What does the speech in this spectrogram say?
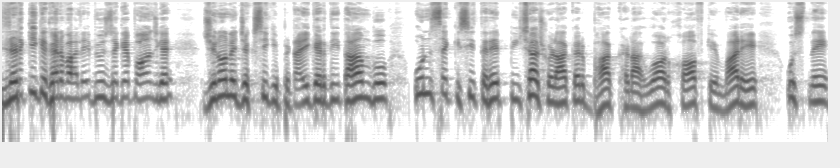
लड़की के घर वाले भी उस जगह पहुँच गए, जिन्होंने जक्सी की पिटाई कर दी, तहम वो उनसे किसी तरह पीछा छुड़ाकर भाग खड़ा हुआ और खौफ के मारे उसने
